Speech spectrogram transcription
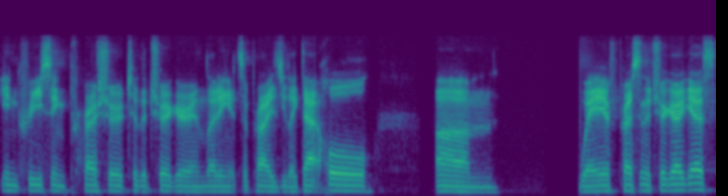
increasing pressure to the trigger and letting it surprise you like that whole um way of pressing the trigger i guess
